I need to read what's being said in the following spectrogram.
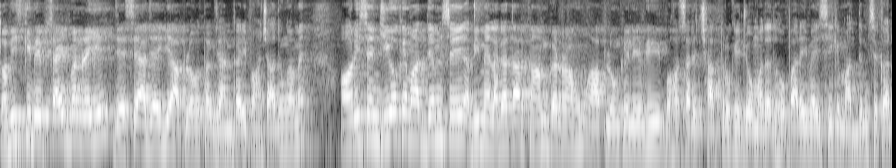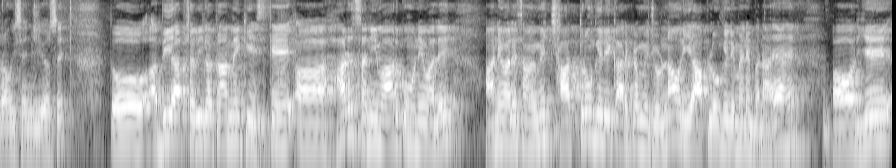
तो अभी इसकी वेबसाइट बन रही है, जैसे आ जाएगी, आप लोगों तक जानकारी पहुँचा दूँगा मैं। और इस एनजीओ के माध्यम से अभी मैं लगातार काम कर रहा हूँ। आप लोगों के लिए भी बहुत सारे छात्रों की जो मदद हो पा रही मैं इसी के माध्यम से कर रहा हूँ इस एनजीओ से। तो अभी आप सभी का काम है कि इसके आ, हर शनिवार को होने वाले आने वाले समय में छात्रों के लिए कार्यक्रम में जुड़ना और ये आप लोगों के लिए मैंने बनाया है। और ये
